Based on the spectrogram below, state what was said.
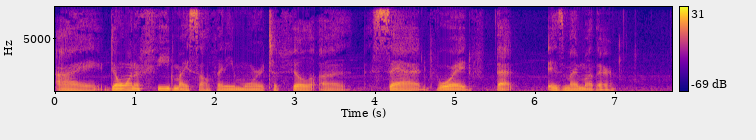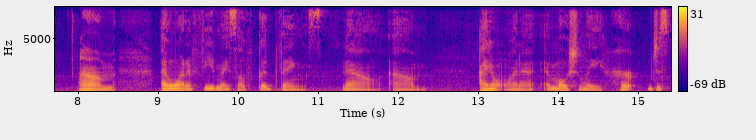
I don't want to feed myself anymore to fill a sad void that is my mother. Um, I want to feed myself good things now. Um, I don't want to emotionally hurt, just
